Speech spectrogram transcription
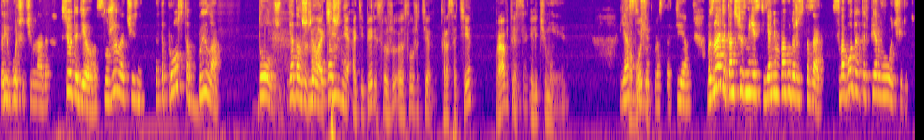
Даю больше, чем надо. Все это делала, служила отчизне. Это просто было должен. Я должна. Служила я отчизне, должна. а теперь служу, э, служите красоте, правде красоте. или чему? Я Свободе? служу красоте. Вы знаете, там все вместе. Я не могу даже сказать. Свобода это в первую очередь.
